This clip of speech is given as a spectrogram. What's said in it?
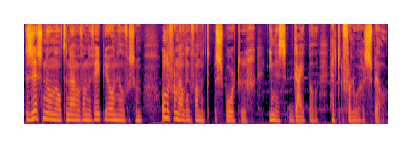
600 de namen van de VPO in Hilversum... onder vermelding van het spoor terug. Ines Geipel, Het Verloren Spel.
